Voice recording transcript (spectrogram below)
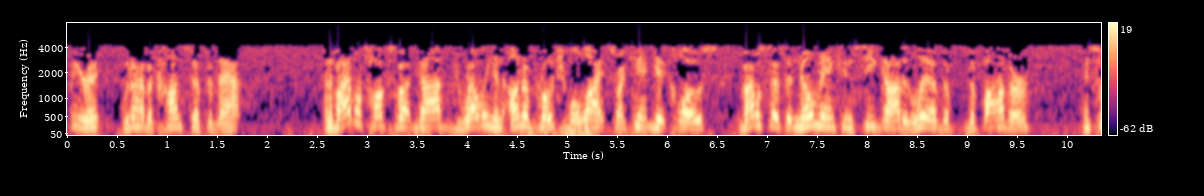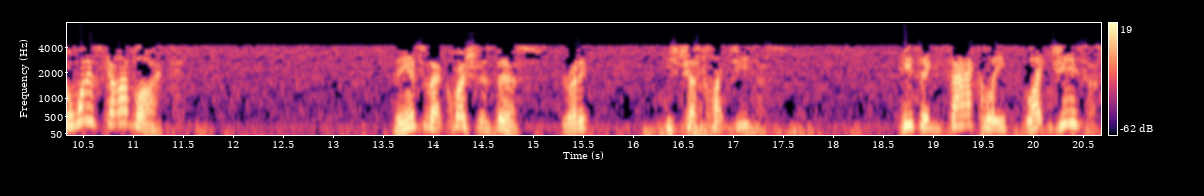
spirit, we don't have a concept of that. And the Bible talks about God dwelling in unapproachable light, so I can't get close. The Bible says that no man can see God and live, the, the Father. And so, what is God like? The answer to that question is this. You ready? He's just like Jesus. He's exactly like Jesus.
